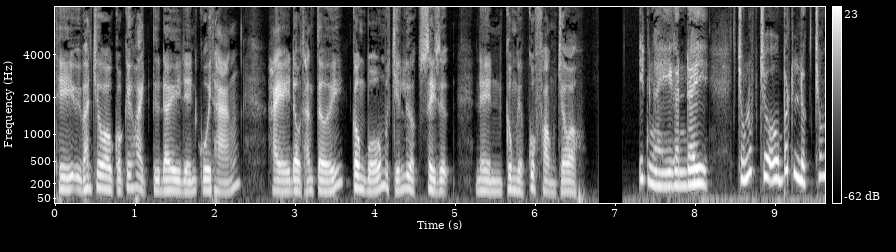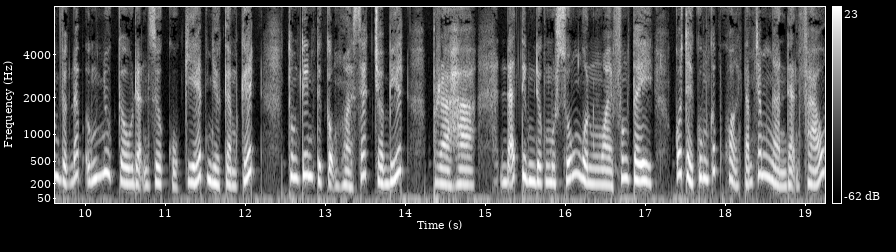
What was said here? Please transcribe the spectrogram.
thì Ủy ban châu Âu có kế hoạch từ đây đến cuối tháng hay đầu tháng tới công bố một chiến lược xây dựng nền công nghiệp quốc phòng châu Âu. Ít ngày gần đây, trong lúc châu Âu bất lực trong việc đáp ứng nhu cầu đạn dược của Kiev như cam kết, thông tin từ Cộng hòa Séc cho biết Praha đã tìm được một số nguồn ngoài phương Tây có thể cung cấp khoảng 800.000 đạn pháo,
